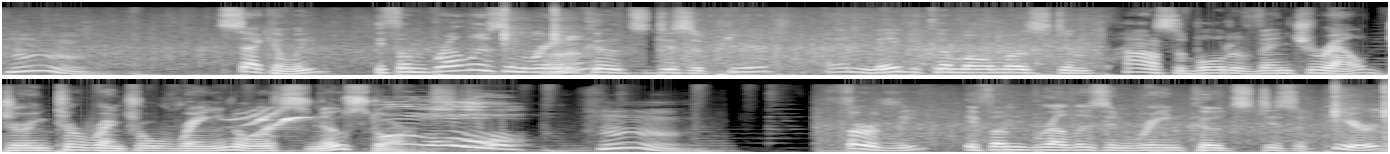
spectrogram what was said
Hmm. Secondly, if umbrellas and raincoats disappeared, it may become almost impossible to venture out during torrential rain or snowstorms. Hmm. Thirdly, if umbrellas and raincoats disappeared,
